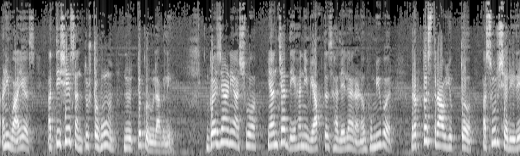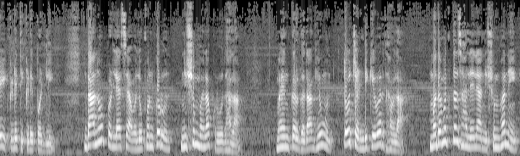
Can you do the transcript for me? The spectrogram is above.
आणि वायस अतिशय संतुष्ट होऊन नृत्य करू लागले. गज आणि अश्व यांच्या देहाने व्याप्त झालेल्या रणभूमीवर रक्तस्त्रावयुक्त असुर शरीरे इकडे तिकडे पडली. दानव पडल्याचे अवलोकन करून निशुंभला क्रोध आला. भयंकर गदा घेऊन तो चंडिकेवर धावला. मदमत्त झालेल्या निशुंभाने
